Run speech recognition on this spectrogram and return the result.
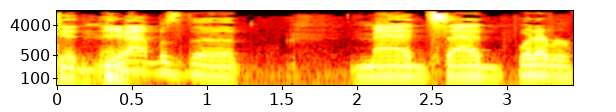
didn't. And Yeah. that was the mad, sad, whatever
